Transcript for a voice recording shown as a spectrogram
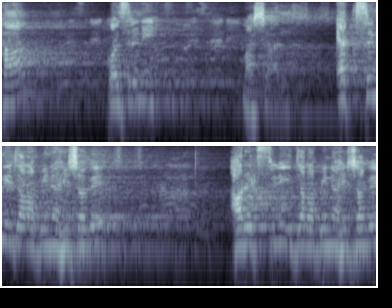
হ্যাঁ কয় শ্রেণি? মাসাল এক শ্রেণি যারা বিনা হিসাবে, আরেক শ্রেণি যারা বিনা হিসাবে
